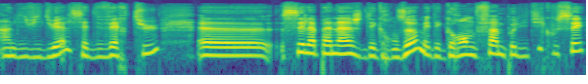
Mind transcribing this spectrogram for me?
individuel, cette vertu, euh, c'est l'apanage des grands hommes et des grandes femmes politiques ou c'est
